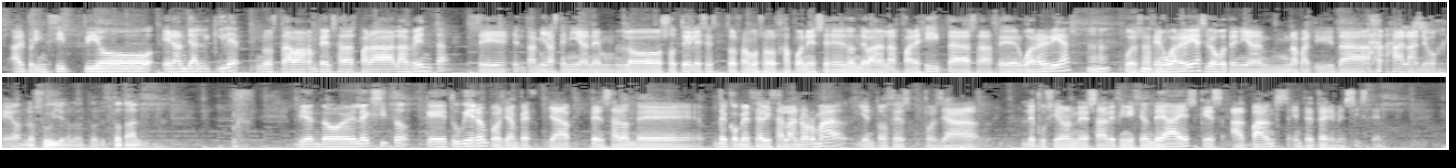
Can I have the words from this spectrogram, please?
Al principio eran de alquiler, no estaban pensadas para la venta. Se, también las tenían en los hoteles estos famosos japoneses donde van las parejitas a hacer guarrerías. Ajá. Pues hacían guarrerías y luego tenían una partidita a la Neo Geo Lo suyo, lo to- total. viendo el éxito que tuvieron, pues ya, ya pensaron de, de comercializar la normal y entonces pues ya le pusieron esa definición de AES que es Advanced Entertainment System.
